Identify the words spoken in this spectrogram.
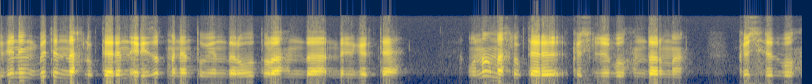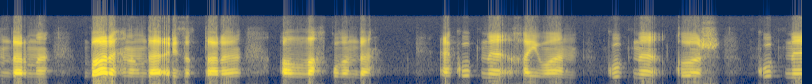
үзенең бөтен мәхлуктарын ризык менән туендыруы тураһында белгертә. Уның мәхлуктары көчле булһындармы, көчһез булһындармы, барыһының да ризыктары Аллаһ кулында. Ә күпме хайван, күпме кош, күпме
